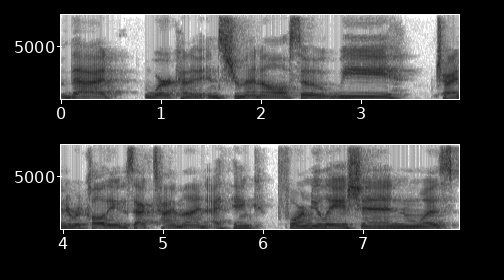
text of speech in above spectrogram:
that were kind of instrumental. So we trying to recall the exact timeline. I think formulation was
